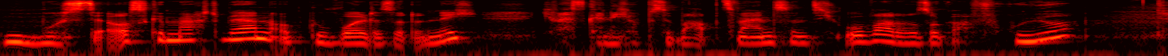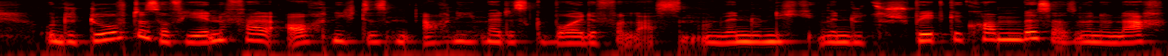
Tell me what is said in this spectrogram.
musste ausgemacht werden, ob du wolltest oder nicht. Ich weiß gar nicht, ob es überhaupt 22 Uhr war oder sogar früher. Und du durftest auf jeden Fall auch nicht, das, auch nicht mehr das Gebäude verlassen. Und wenn du nicht, wenn du zu spät gekommen bist, also wenn du nach,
